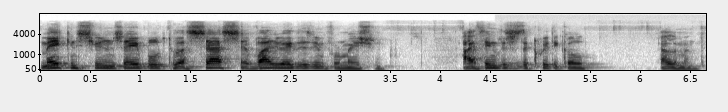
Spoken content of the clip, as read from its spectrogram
making students able to assess, evaluate this information. I think this is the critical element.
